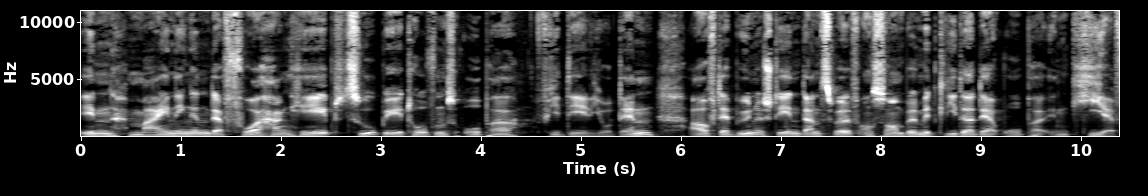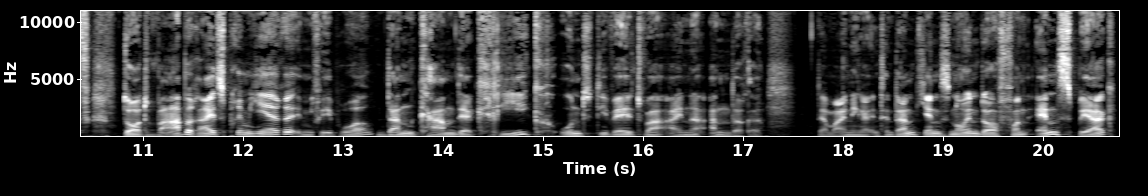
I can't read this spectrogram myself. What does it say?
in Meiningen der Vorhang hebt zu Beethovens Oper Fidelio. Denn auf der Bühne stehen dann zwölf Ensemblemitglieder der Oper in Kiew. Dort war bereits Premiere im Februar, dann kam der Krieg und die Welt war eine andere. Der Meininger Intendant Jens Neuendorf von Ensberg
